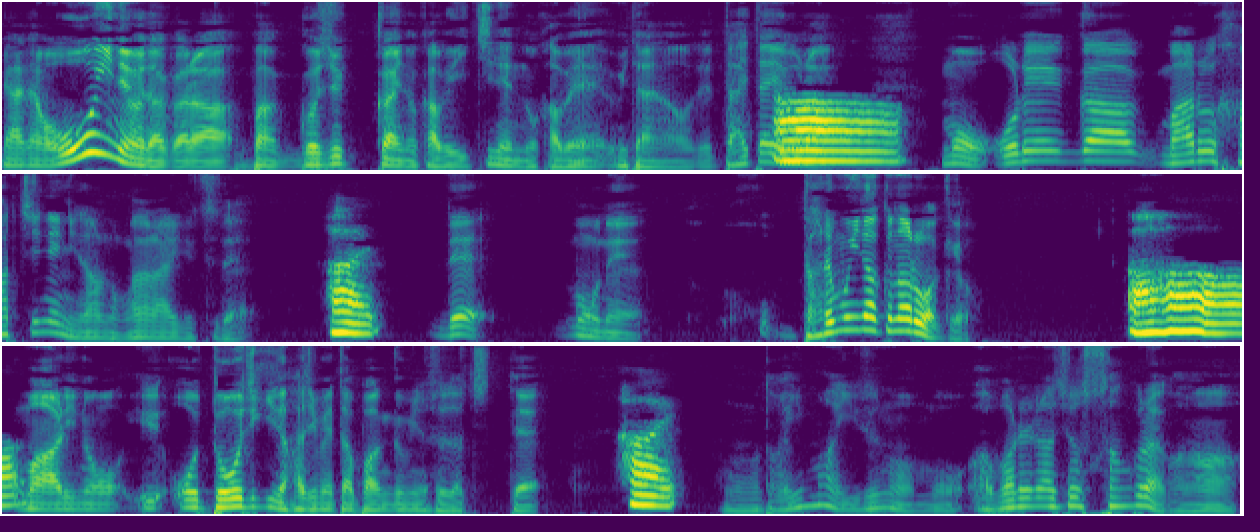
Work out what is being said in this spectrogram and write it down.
いや、でも多いのよ、だから、まあ、50回の壁、1年の壁、みたいなので、大体ほら、あもう俺が丸8年になるのかな、来月で。あ。はい。で、もうね、ほ誰もいなくなるわけよ。ああ。周りの、同時期で始めた番組の人たちって。はい。うん、だから今いるのはもう、暴れラジオスさんぐらいかな。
